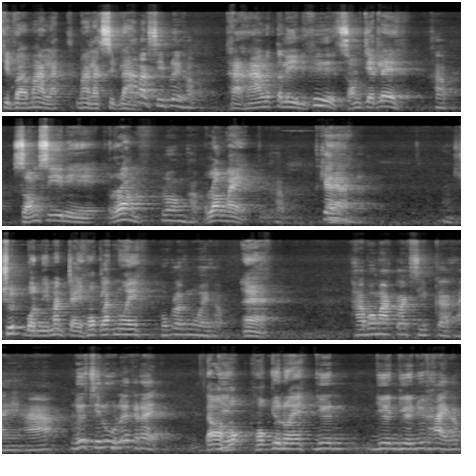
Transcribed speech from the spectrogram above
คิดว่ามาหลักมาหลักสิบล้าหานหลักสิบเลยครับ ถ้าหาลอตเตอรี่นี่คือสองเจ็ดเลยครับสองสี่นี่ร่องลองครับร่องไว้ครับ แค่นั้นน่ะชุดบนนี่มั่นใจหกหลักหน่วยหกหลักหน่วยครับ เออถ้าบ่มักหลักสิบก็ให้หา หรือสิรูดเลยก็ได้ แต่ว่าหกหกอยู่หน่วยยืนยืนยืนอยู่ไทายครับ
